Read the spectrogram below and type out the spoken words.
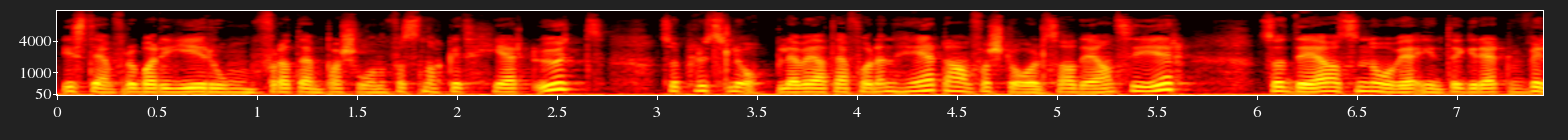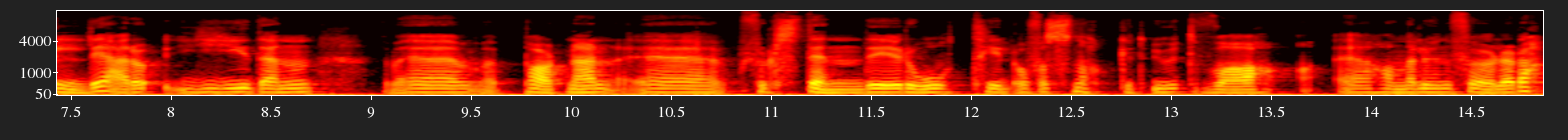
Istedenfor å bare gi rom for at den personen får snakket helt ut. Så plutselig opplever jeg at jeg får en helt annen forståelse av det han sier. Så det er altså noe vi har integrert veldig, er å gi den eh, partneren eh, fullstendig ro til å få snakket ut hva eh, han eller hun føler, da.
